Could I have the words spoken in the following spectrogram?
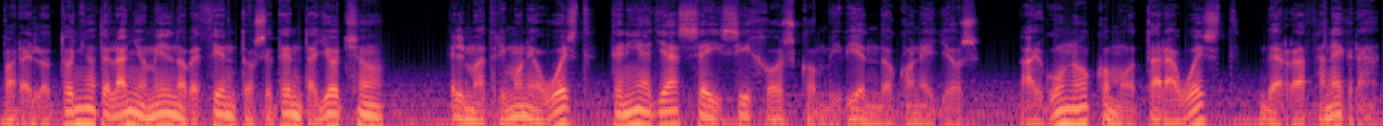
Para el otoño del año 1978, el matrimonio West tenía ya seis hijos conviviendo con ellos, alguno como Tara West, de raza negra,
